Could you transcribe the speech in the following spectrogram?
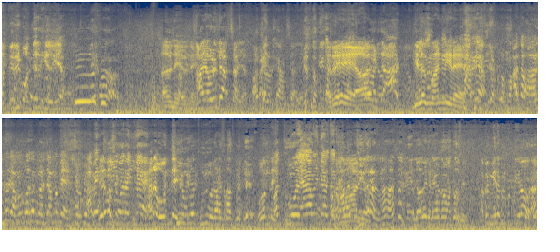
अब फिर भी बहुत देर खेल गया। अब नहीं अब नहीं। आया उल्टे हाथ आया। अरे यार। ये लोग मान नहीं रहे। अबे मेरा बिल्कुल टेढ़ा हो रहा है।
